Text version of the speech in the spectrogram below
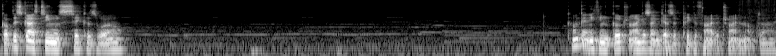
God, this guy's team was sick as well. Can't get anything good. I guess I can get a pigify to try and not die.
